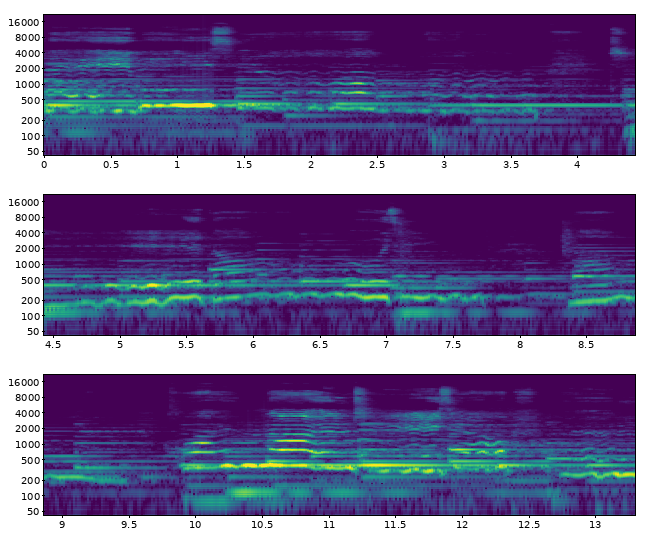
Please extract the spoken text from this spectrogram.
妹妹想直到今郎呀患难之交恩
